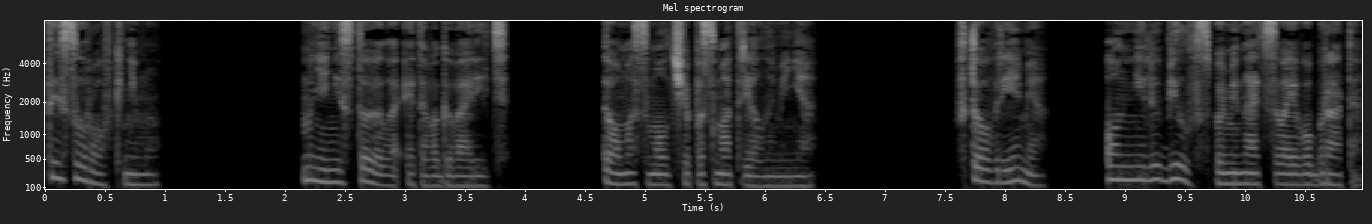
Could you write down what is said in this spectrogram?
Ты суров к нему. Мне не стоило этого говорить. Томас молча посмотрел на меня. В то время он не любил вспоминать своего брата.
